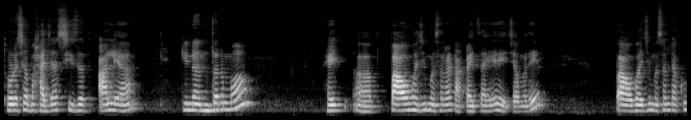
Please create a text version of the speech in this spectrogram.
थोड्याशा भाज्या शिजत आल्या की नंतर मग हे पावभाजी मसाला टाकायचा आहे ह्याच्यामध्ये. पावभाजी मसाला टाकू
